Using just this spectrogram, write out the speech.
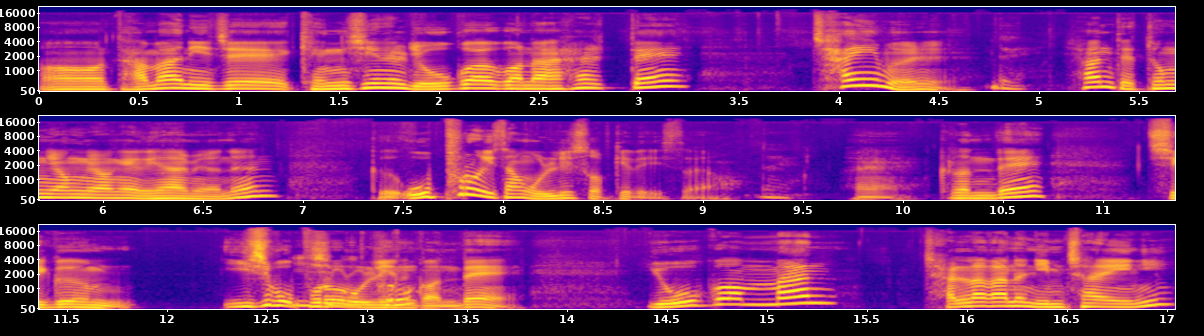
어 다만 이제 갱신을 요구하거나 할 때 차임을 네. 현 대통령령에 의하면은 그 5% 이상 올릴 수 없게 돼 있어요. 네. 예. 그런데 지금 25%를 25%? 올리는 건데 요것만 잘 나가는 임차인이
